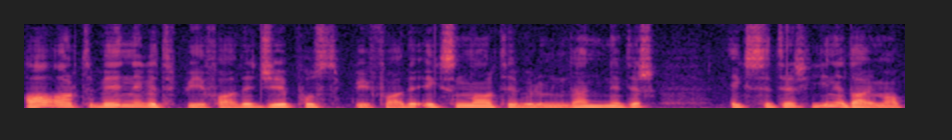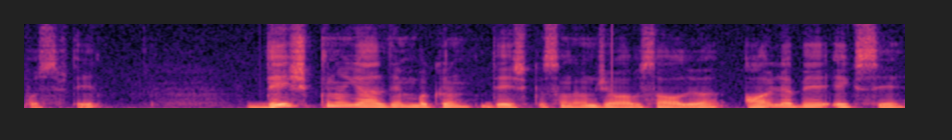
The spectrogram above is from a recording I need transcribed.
A artı B negatif bir ifade. C pozitif bir ifade. Eksinin artıya bölümünden nedir? Eksidir. Yine daima pozitif değil. D şıkkına geldim. Bakın D şıkkı sanırım cevabı sağlıyor. A ile B eksi.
